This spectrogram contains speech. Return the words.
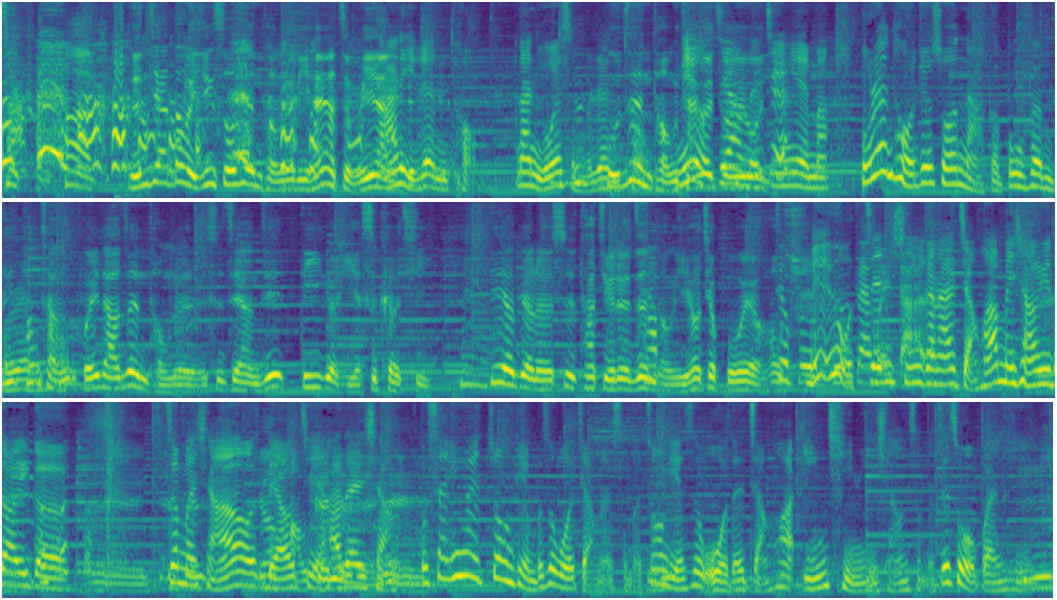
最可怕，人家都已经说认同了，你还要怎么样？哪里认同？那你为什么认同？不认同，你有这样的经验吗？不认同就说哪个部分不认同。通常回答认同的人是这样，就第一个也是客气，第二个呢是他觉得认同以后就不会有后续，因为我真心跟他讲话，他没想到遇到一个。这么想要了解他在想，不是因为重点不是我讲了什么，重点是我的讲话引起你想什么，这是我关心。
